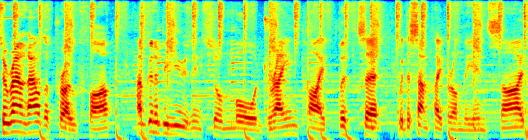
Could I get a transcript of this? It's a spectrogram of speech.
To round out the profile, I'm going to be using some more drain pipe, but uh, with the sandpaper on the inside.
